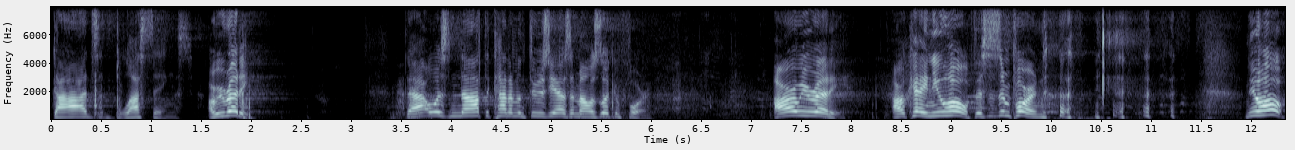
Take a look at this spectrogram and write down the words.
God's blessings. Are we ready? That was not the kind of enthusiasm I was looking for. Are we ready? Okay, New Hope. This is important. New Hope.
